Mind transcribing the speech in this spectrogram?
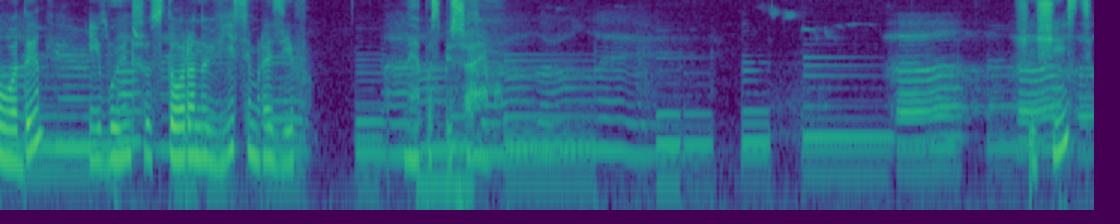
Один. І в іншу сторону вісім разів. Не поспішаємо. Ще шість.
